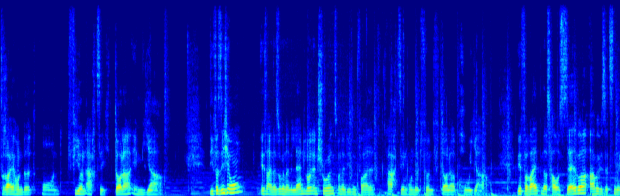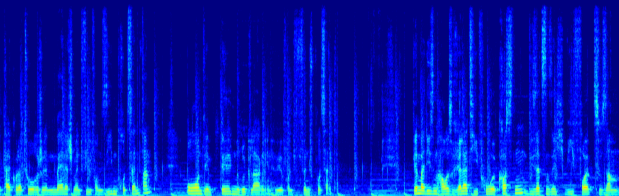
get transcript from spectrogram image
8.384 Dollar im Jahr. Die Versicherung ist eine sogenannte Landlord Insurance und in diesem Fall 1805 Dollar pro Jahr. Wir verwalten das Haus selber, aber wir setzen eine kalkulatorische Management-Fee von 7% an und wir bilden Rücklagen in Höhe von 5%. Wir haben bei diesem Haus relativ hohe Kosten, die setzen sich wie folgt zusammen.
